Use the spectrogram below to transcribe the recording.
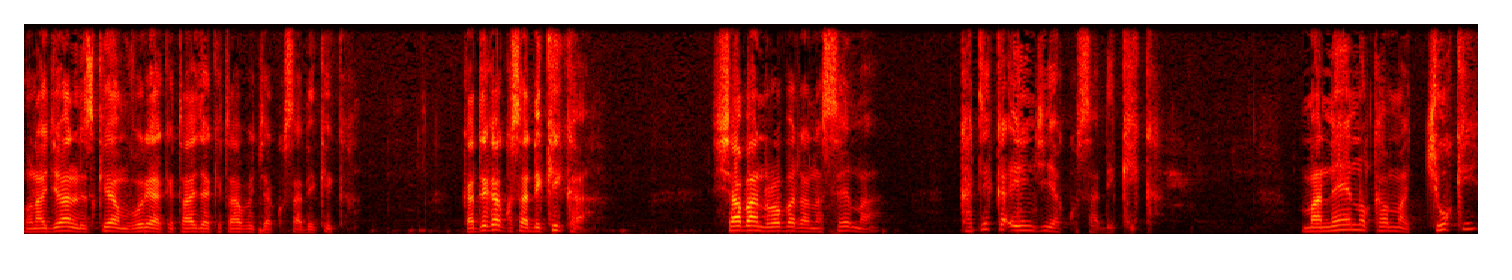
unajua, nilisikia Mvuri akitaja kitabu cha kusadikika. Katika kusadikika, Shaaban Robert anasema katika nji ya kusadikika, maneno kama chuki,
